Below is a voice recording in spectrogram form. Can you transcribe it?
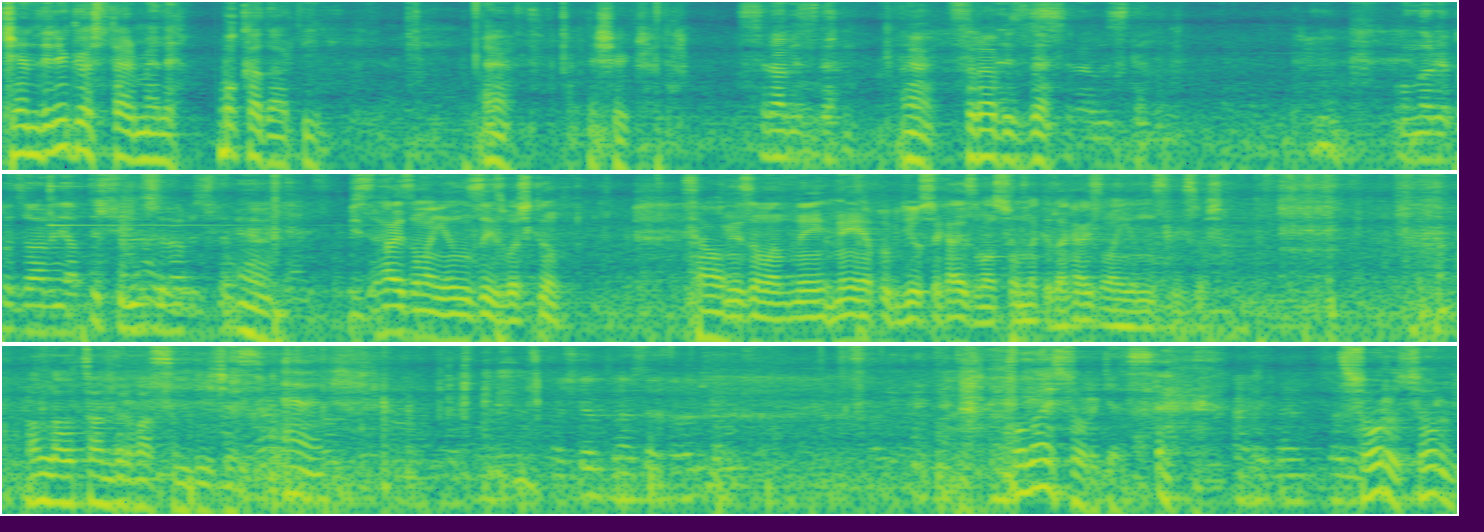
kendini göstermeli. Bu kadar diyeyim. Evet. Teşekkür ederim. Sıra bizde. Evet. Sıra bizde. Sıra bizde. Onlar yapacağını yaptı. Şimdi sıra bizde. Evet. Biz her zaman yanınızdayız başkanım. Sağ olun. Ne zaman ne, ne yapabiliyorsak her zaman sonuna kadar her zaman yanınızdayız başkanım. Allah utandırmasın diyeceğiz. Evet. Kolay soru gelsin. soru sorun.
